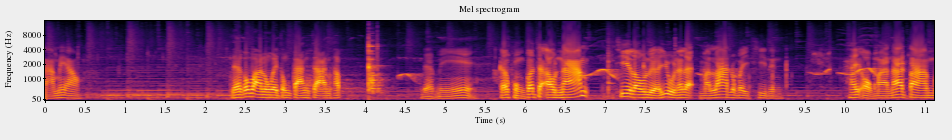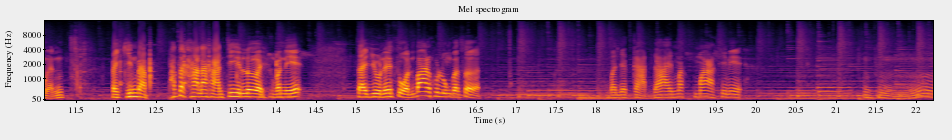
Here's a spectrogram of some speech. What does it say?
น้ำไม่เอา แล้วก็วางลงไปตรงกลางจานครับ แบบนี้ แล้วผมก็จะเอาน้ำที่เราเหลืออยู่นั่นแหละมาราดลงไปอีกทีนึง ให้ออกมาหน้าตาเหมือน ไปกินแบบพัตตาคารอาหารจีนเลยวันนี้ แต่อยู่ในสวนบ้านคุณลุงประเสริฐ บรรยากาศได้มาก ๆที่นี่อื้อหือ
